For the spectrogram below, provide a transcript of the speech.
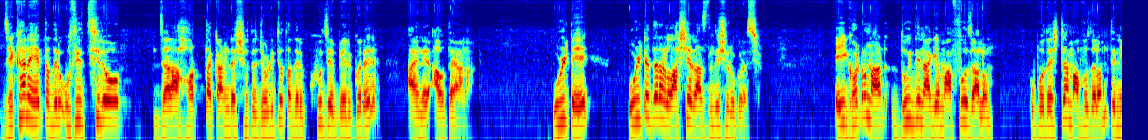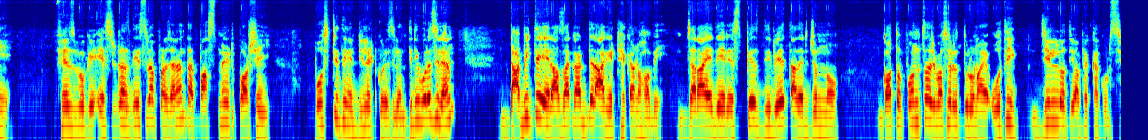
যেখানে তাদের উচিত ছিল যারা হত্যাকাণ্ডের সাথে জড়িত, তাদের খুঁজে বের করে আইনের আওতায় আনা। উল্টে উল্টে তারা লাশের রাজনীতি শুরু করেছে। এই ঘটনার দুই দিন আগে মাহফুজ আলম উপদেষ্টা মাহফুজ আলম, তিনি ফেসবুকে স্ট্যাটাস দিয়েছিল আপনারা জানেন, তার পাঁচ মিনিট পর সেই পোস্টটি তিনি ডিলিট করেছিলেন। তিনি বলেছিলেন, দাবিতে রাজাকারদের আগে ঠেকানো হবে। যারা এদের স্পেস দিবে, তাদের জন্য গত পঞ্চাশ বছরের তুলনায় অধিক জিল্লতি অপেক্ষা করছে।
